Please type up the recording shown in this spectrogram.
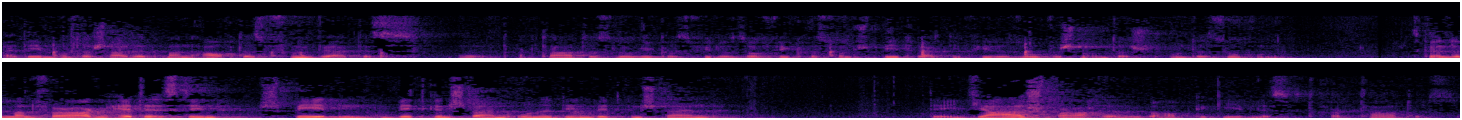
Bei dem unterscheidet man auch das Frühwerk des äh, Traktatus Logicus Philosophicus vom Spätwerk die philosophischen Untersuchungen. Jetzt könnte man fragen, hätte es den späten Wittgenstein ohne den Wittgenstein der Idealsprache überhaupt gegeben des Traktatus?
